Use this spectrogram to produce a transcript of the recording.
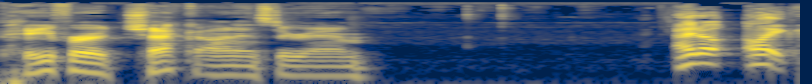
pay for a check on Instagram. I don't like,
